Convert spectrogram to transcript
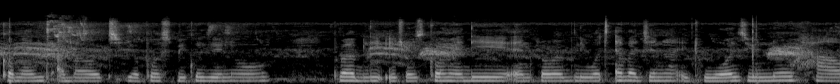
comment about your post because you know probably it was comedy and probably whatever genre it was, you know how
